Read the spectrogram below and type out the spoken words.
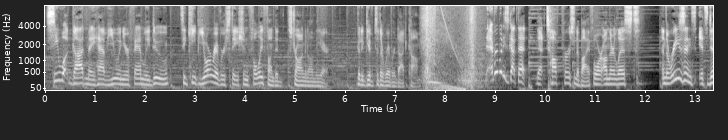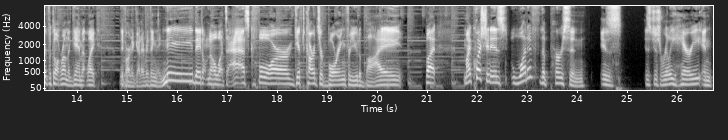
See what God may have you and your family do to keep your river station fully funded, strong, and on the air. Go to givetotheriver.com. Everybody's got that that tough person to buy for on their list. And the reasons it's difficult run the gamut like they've already got everything they need, they don't know what to ask for, gift cards are boring for you to buy. But my question is, what if the person is is just really hairy and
